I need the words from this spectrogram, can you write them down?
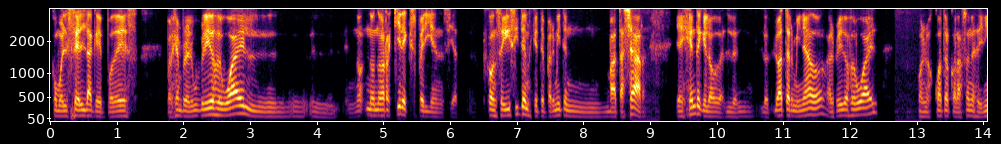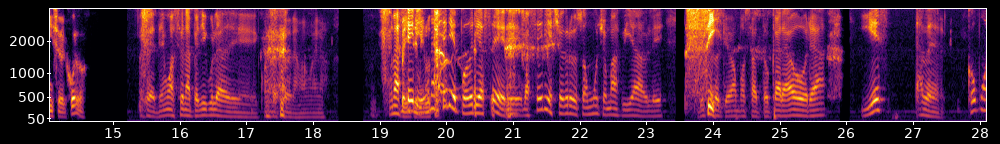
como el Zelda que podés, por ejemplo, el Breath of the Wild no, no, requiere experiencia. Conseguís ítems que te permiten batallar. Y hay gente que lo ha terminado al Breath of the Wild con los cuatro corazones de inicio del juego. O sea, tenemos que hacer una película de cuántas horas más o menos. Una 20 serie, minutos. una serie podría ser. eh. Las series yo creo que son mucho más viables. Eso es Sí, lo que vamos a tocar ahora. Y es, a ver, ¿cómo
